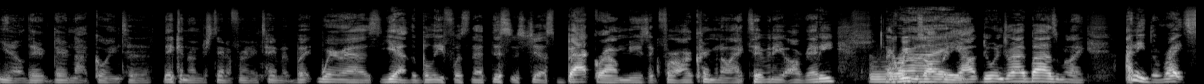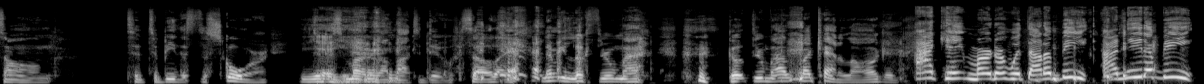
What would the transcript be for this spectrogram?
you know they're they're not going to they can understand it for entertainment but whereas yeah the belief was that this is just background music for our criminal activity already right. like we was already out doing drive-bys and we're like i need the right song to to be this the score to this yeah. murder i'm about to do so like let me look through my go through my my catalog and I can't murder without a beat. I need a beat.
